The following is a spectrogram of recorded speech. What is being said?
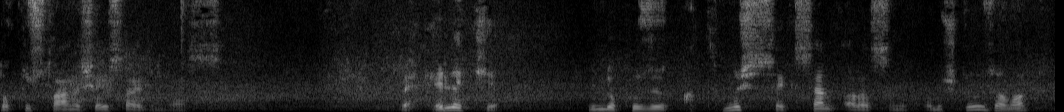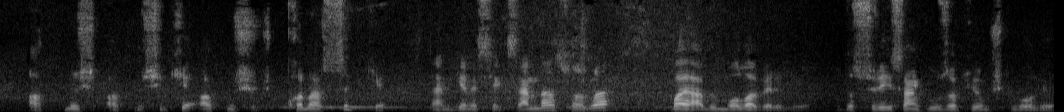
9 tane şey saydım ben size. Ve hele ki 1960-80 arasını konuştuğu zaman 60, 62, 63 o kadar sık ki yani gene 80'den sonra bayağı bir mola veriliyor. Bu da süreyi sanki uzatıyormuş gibi oluyor.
